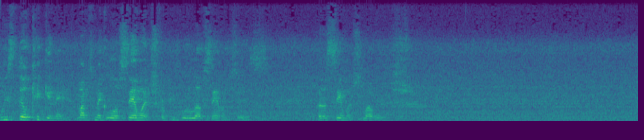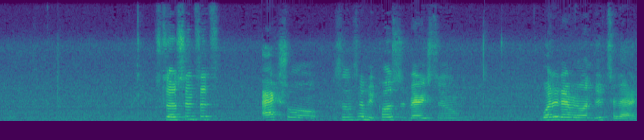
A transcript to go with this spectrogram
We still kicking it. I'm about to make a little sandwich for people who love sandwiches. For the sandwich lovers. So since it's actual, since it's gonna be posted very soon, what did everyone do today?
